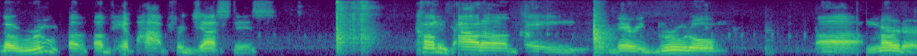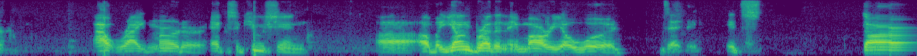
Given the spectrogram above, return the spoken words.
the root of, of hip hop for justice comes out of a very brutal uh, murder, outright murder, execution uh, of a young brother named Mario Wood. It, it started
